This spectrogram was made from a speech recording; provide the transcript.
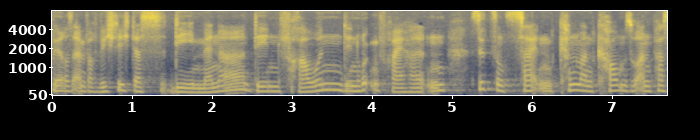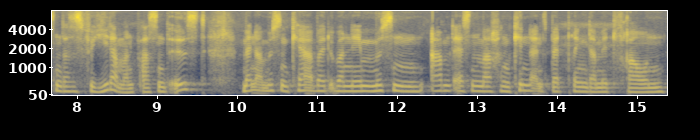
wäre es einfach wichtig, dass die Männer den Frauen den Rücken frei halten. Sitzungszeiten kann man kaum so anpassen, dass es für jedermann passend ist. Männer müssen Care-Arbeit übernehmen, müssen Abendessen machen, Kinder ins Bett bringen, damit Frauen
